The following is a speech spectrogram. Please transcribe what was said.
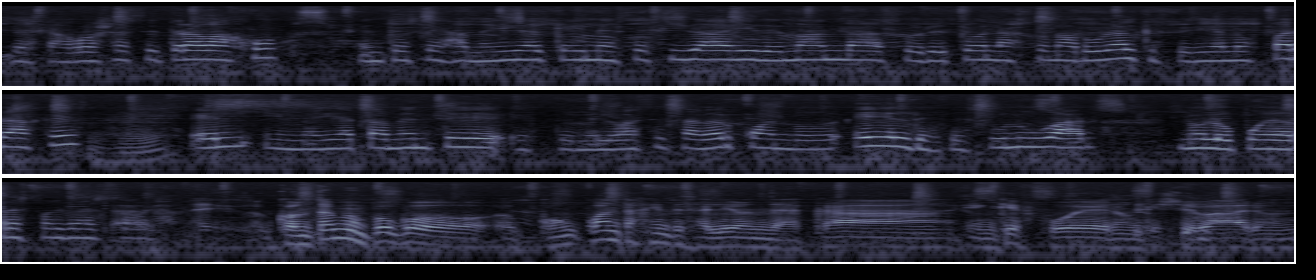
desarrolla ese trabajo, entonces a medida que hay necesidades y demandas, sobre todo en la zona rural, que serían los parajes, él inmediatamente este, me lo hace saber cuando él desde su lugar no lo puede resolver solo. Eh, contame un poco, ¿con cuánta gente salieron de acá? ¿En qué fueron? ¿Qué llevaron?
